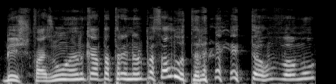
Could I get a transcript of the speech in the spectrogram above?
Bicho, faz um ano que ela tá treinando pra essa luta, né? Então vamos.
